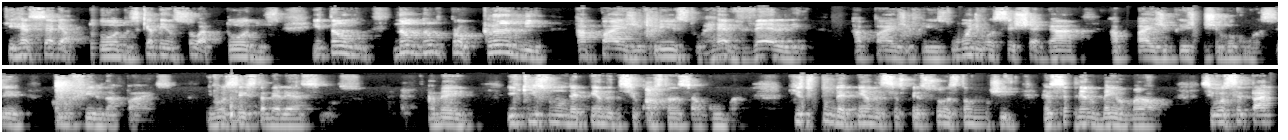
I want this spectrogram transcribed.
que recebe a todos, que abençoa a todos. Então, não, não proclame a paz de Cristo, revele a paz de Cristo. Onde você chegar, a paz de Cristo chegou com você como filho da paz. E você estabelece isso. Amém? E que isso não dependa de circunstância alguma. Que isso não dependa se as pessoas estão te recebendo bem ou mal. Se você está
